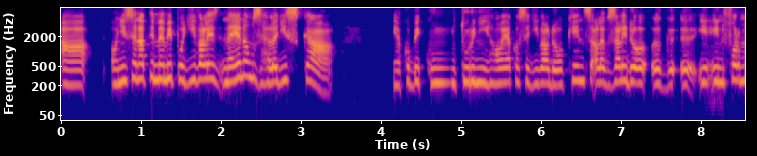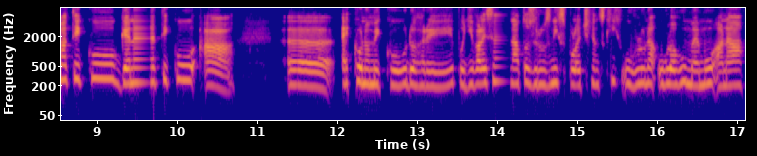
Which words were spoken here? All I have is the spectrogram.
A oni se na ty memy podívali nejenom z hlediska jakoby kulturního, jako se díval Dawkins, ale vzali do uh, informatiku, genetiku a uh, ekonomiku do hry, podívali se na to z různých společenských úhlů, na úlohu memu a na,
